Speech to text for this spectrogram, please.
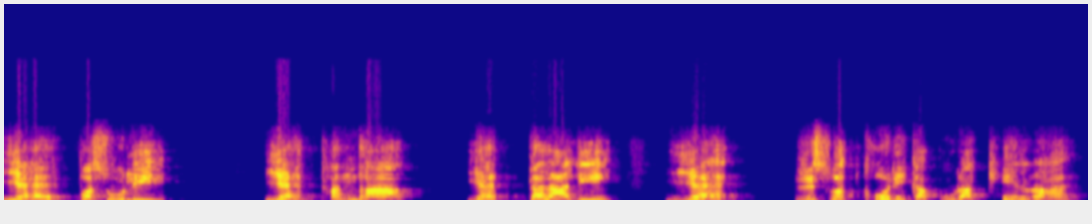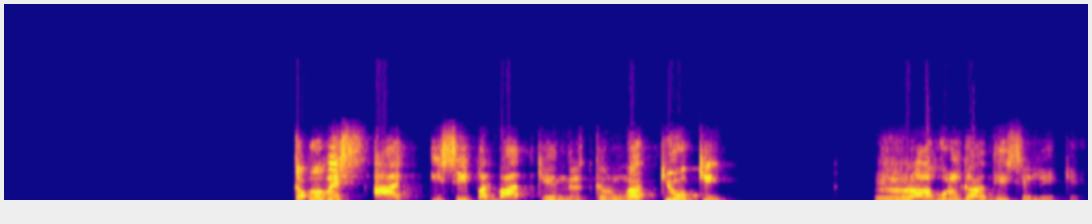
यह वसूली, यह धंधा, यह दलाली, यह रिश्वतखोरी का पूरा खेल रहा है? कमोवेश आज इसी पर बात केंद्रित करूँगा, क्योंकि राहुल गांधी से लेके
